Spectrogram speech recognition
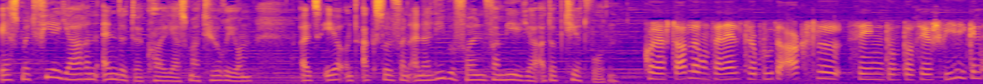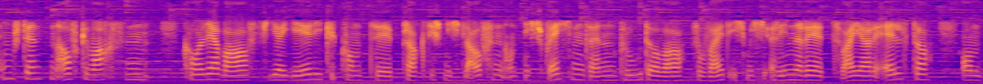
Erst mit vier Jahren endete Koljas Martyrium, als er und Axel von einer liebevollen Familie adoptiert wurden. Kolja Stadler und sein älterer Bruder Axel sind unter sehr schwierigen Umständen aufgewachsen. Kolja war vierjährig, konnte praktisch nicht laufen und nicht sprechen. Sein Bruder war, soweit ich mich erinnere, zwei Jahre älter und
